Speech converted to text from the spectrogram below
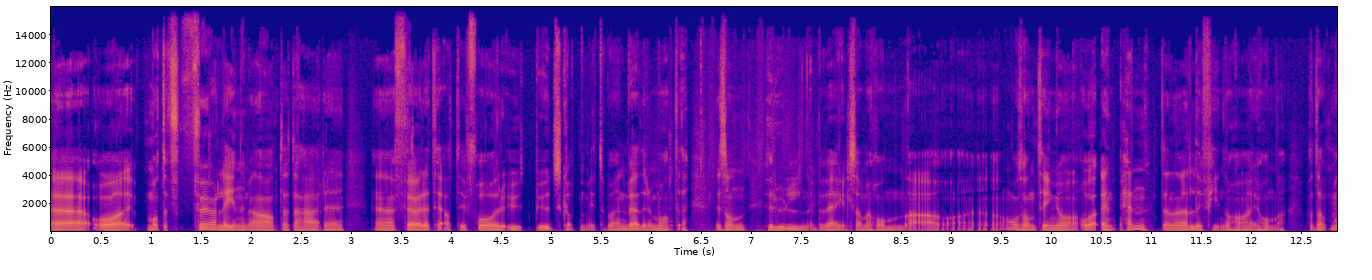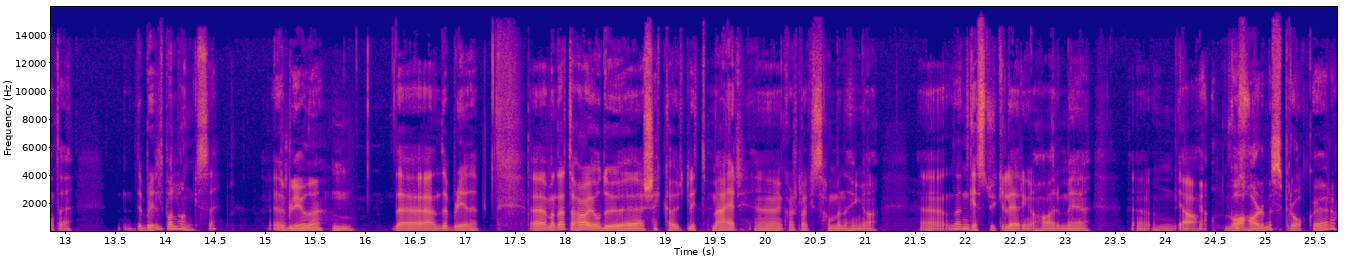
eh, og på en måte føle inni meg at dette her eh, fører til at de får ut budskapet mitt på en bedre måte. Litt sånn rullende bevegelser med hånda og, og sånne ting. Og, og en penn, den er veldig fin å ha i hånda. For da på en måte Det blir litt balanse. Det blir jo det. Mm. Det, det blir det. Eh, men dette har jo du sjekka ut litt mer. hva slags sammenhenger den gestikuleringa har med ja, Ja, hva har det med språk å gjøre?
